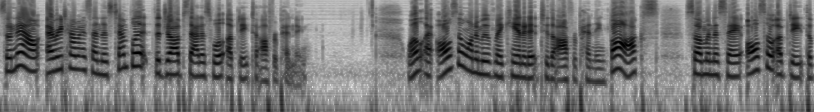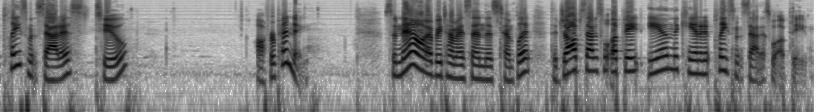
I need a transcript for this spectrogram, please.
So now every time I send this template, the job status will update to offer pending. Well, I also want to move my candidate to the offer pending box. So I'm going to say also update the placement status to offer pending. So now every time I send this template, the job status will update and the candidate placement status will update.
